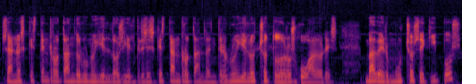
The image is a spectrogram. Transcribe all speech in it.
sea, no es que estén rotando el 1 y el 2 y el 3, es que están rotando entre el 1 y el 8 todos los jugadores. Va a haber muchos equipos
